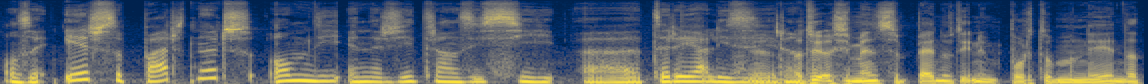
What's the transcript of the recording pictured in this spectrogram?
onze eerste partners om die energietransitie uh, te realiseren. Ja, als je mensen pijn doet in hun portemonnee, en dat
